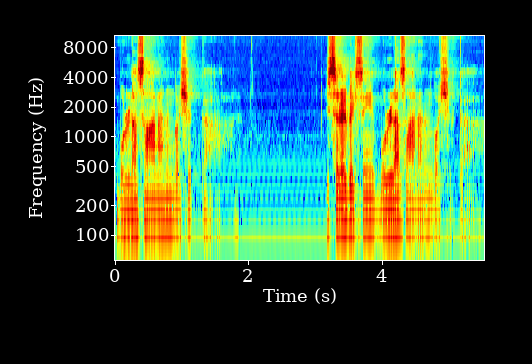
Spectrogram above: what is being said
몰라서 안 하는 것일까? 이스라엘 백성이 몰라서 안 하는 것일까?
